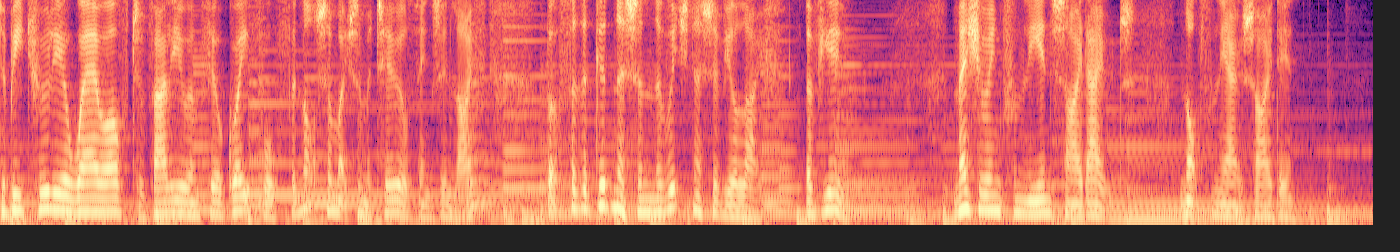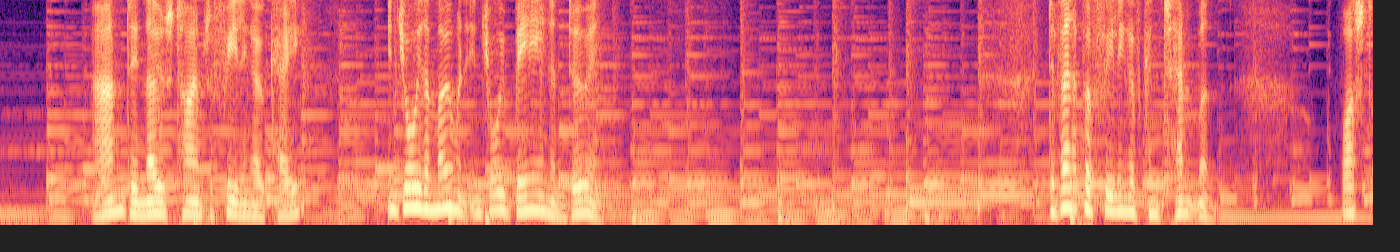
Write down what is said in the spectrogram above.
To be truly aware of, to value and feel grateful for not so much the material things in life, but for the goodness and the richness of your life, of you. Measuring from the inside out, not from the outside in. And in those times of feeling okay, enjoy the moment, enjoy being and doing. Develop a feeling of contentment, whilst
